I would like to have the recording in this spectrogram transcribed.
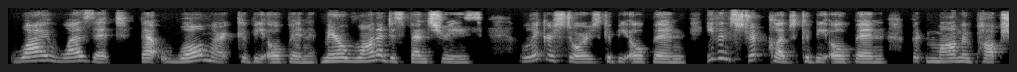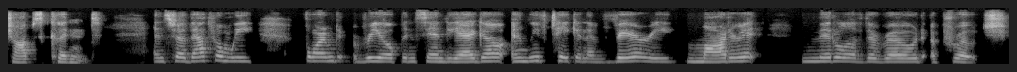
Why was it that Walmart could be open, marijuana dispensaries, liquor stores could be open, even strip clubs could be open, but mom and pop shops couldn't? And so that's when we formed Reopen San Diego, and we've taken a very moderate, middle of the road approach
